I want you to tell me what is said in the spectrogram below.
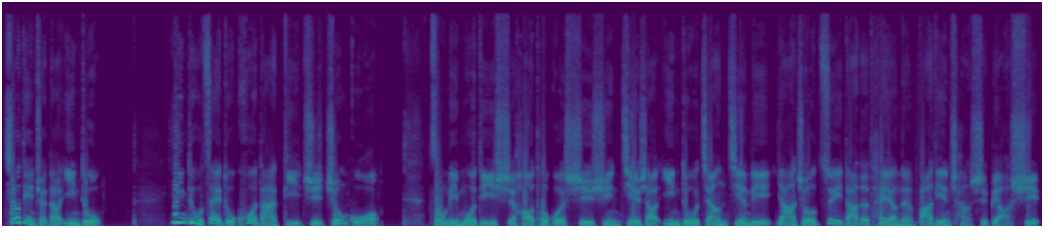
焦点转到印度，印度再度扩大抵制中国。总理莫迪十号透过视讯介绍印度将建立亚洲最大的太阳能发电厂时表示，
